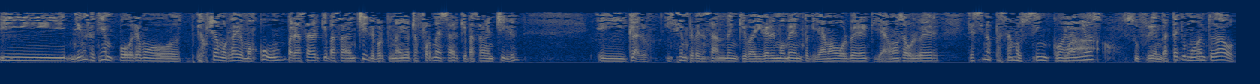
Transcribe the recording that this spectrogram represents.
Y, y en ese tiempo éramos, escuchábamos Radio Moscú para saber qué pasaba en Chile, porque no hay otra forma de saber qué pasaba en Chile. Y claro, y siempre pensando en que va a llegar el momento, que ya vamos a volver, que ya vamos a volver. Y así nos pasamos cinco Wow. años sufriendo, hasta que un momento dado,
